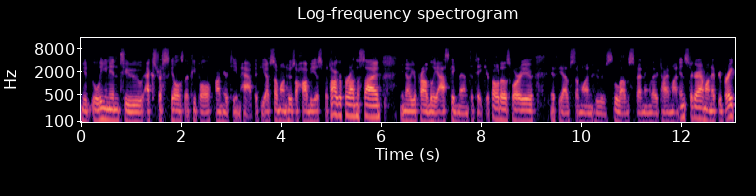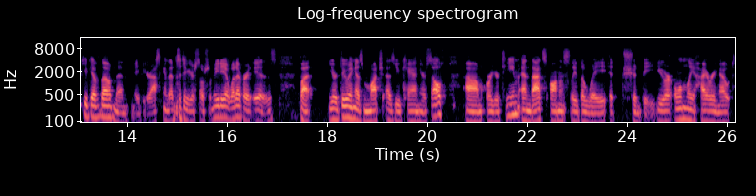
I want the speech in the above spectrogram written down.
you lean into extra skills that people on your team have. If you have someone who's a hobbyist photographer on the side, you know, you're probably asking them to take your photos for you. If you have someone who's loves spending their time on Instagram on every break you give them, then maybe you're asking them to do your social media, whatever it is. But you're doing as much as you can yourself um, or your team. And that's honestly the way it should be. You are only hiring out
